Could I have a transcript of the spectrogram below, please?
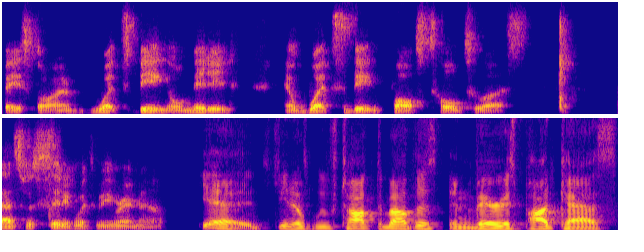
based on what's being omitted and what's being false told to us. That's what's sitting with me right now. Yeah, you know, we've talked about this in various podcasts,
